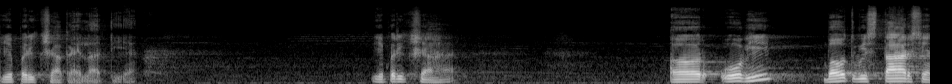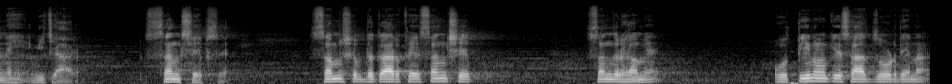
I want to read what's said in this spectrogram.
ये परीक्षा कहलाती है। ये परीक्षा है। और वो भी बहुत विस्तार से नहीं, विचार, संक्षेप से। सम शब्द का अर्थ है संक्षेप, संग्रह में। वो तीनों के साथ जोड़ देना।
